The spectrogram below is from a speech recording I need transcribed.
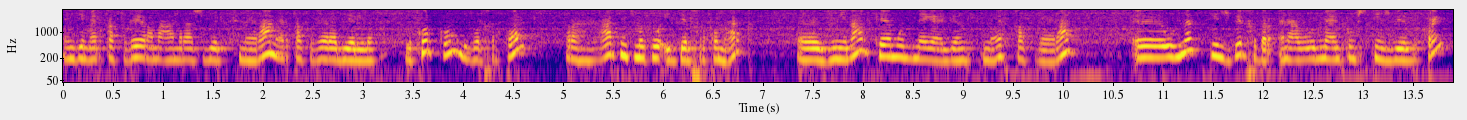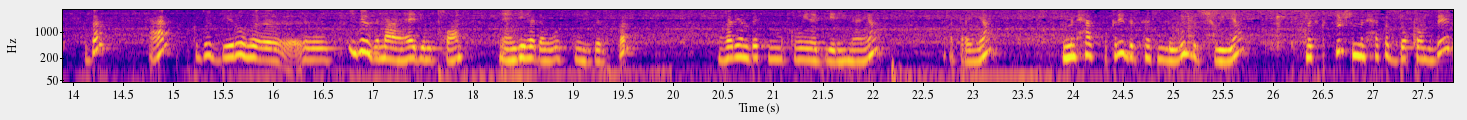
عندي معلقة صغيرة مع مراش ديال التحميرة معلقة صغيرة ديال الكركم اللي هو الخرقوم. راه عارفين نتوما الفوائد ديال الخرقوم عرق. آه زوينة. الكمون هنايا عندي نص معلقة صغيرة. آه وهنا سكينجبير خضر. أنا عود ما عندكمش سكينجبير طري خضر عرق. تقدروا ديروه سكينجبير زعما عادي مطحون. يعني عندي هذا هو سكينجبير خضر. غادي نضيف المكونات ديالي هنايا عطرية. الملحة سبقلي درتها في الأول درت شوية. ما تكثرش الملحة تذوقوا من بعد.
